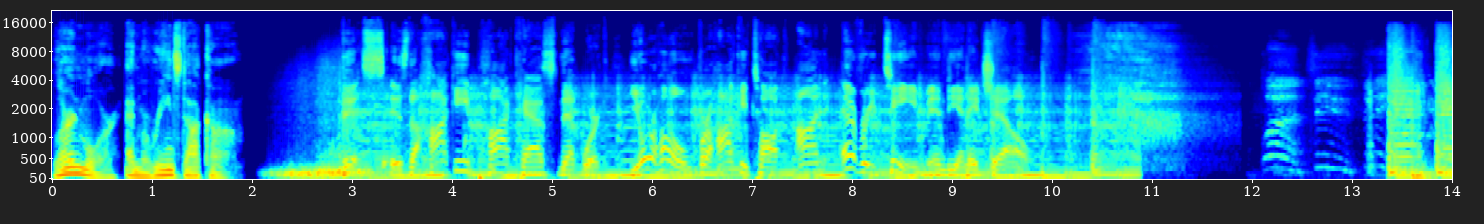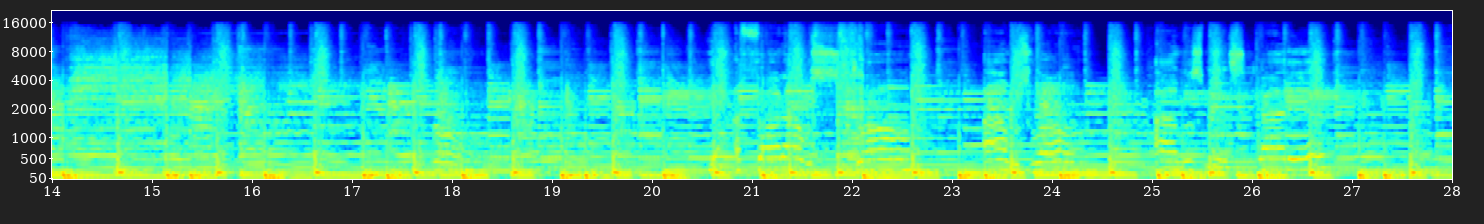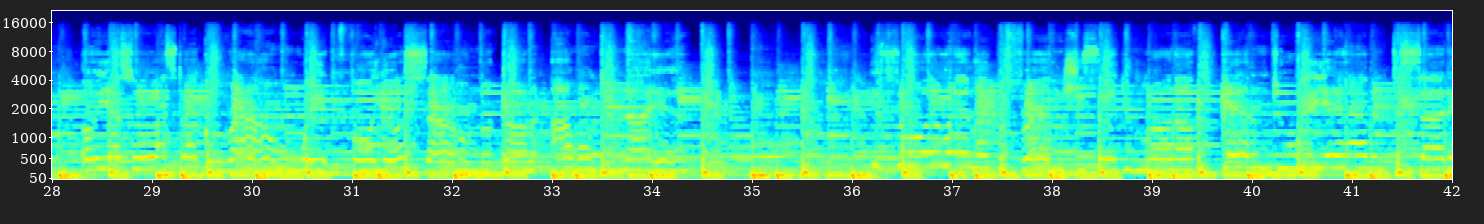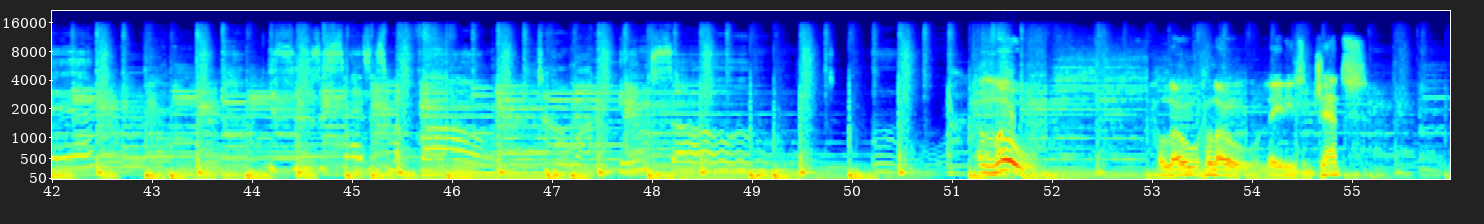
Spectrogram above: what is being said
Learn more at marines.com. This is the Hockey Podcast Network, your home for hockey talk on every team in the NHL. Hello. Hello, hello, ladies and gents,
